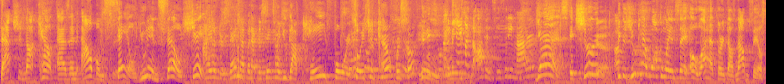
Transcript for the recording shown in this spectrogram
That should not count as an album sale. You didn't sell shit. I understand that, but at the same time, you got paid for it, so it should count for something. Are you I mean, saying like the authenticity matters? Yes, it should. Yeah. Because you can't walk away and say, oh, well, I had 30,000 album sales.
